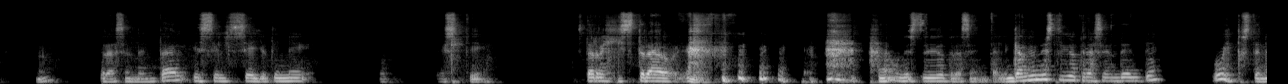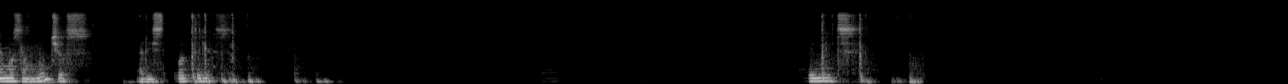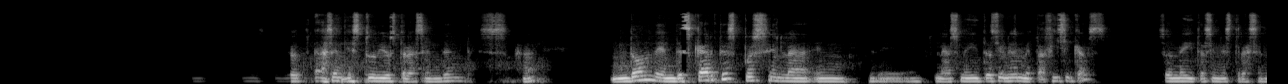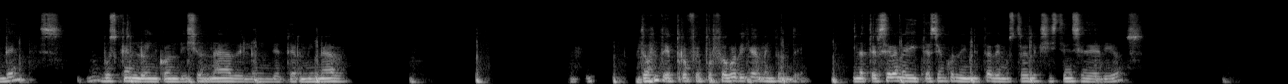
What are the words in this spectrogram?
trascendental es el sello, tiene, este, está registrado. un estudio trascendental. En cambio, un estudio trascendente, uy, pues tenemos a muchos. Aristóteles. hacen estudios trascendentes. ¿Dónde? En Descartes, pues en, la, eh, las meditaciones metafísicas son meditaciones trascendentes. Buscan lo incondicionado y lo indeterminado. ¿Dónde, profe? Por favor, dígame dónde. En la tercera meditación, cuando intenta demostrar la existencia de Dios.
